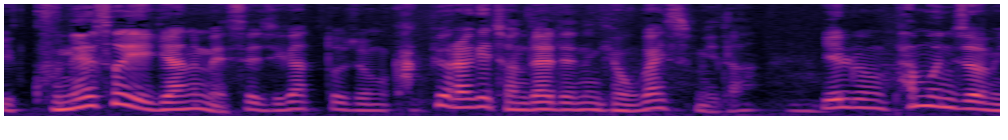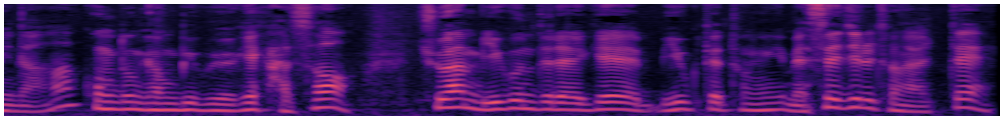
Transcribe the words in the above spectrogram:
이 군에서 얘기하는 메시지가 또 좀 각별하게 전달되는 경우가 있습니다. 음. 예를 들면 판문점이나 공동경비구역에 가서 주한 미군들에게 미국 대통령이 메시지를 전할 때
